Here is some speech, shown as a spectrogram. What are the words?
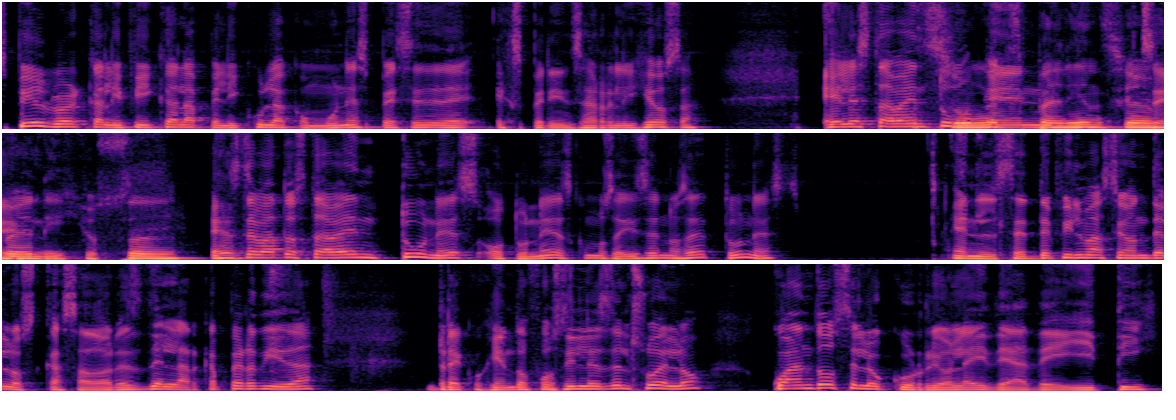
Spielberg califica la película como una especie de experiencia religiosa. Él estaba en Es tu- una en- experiencia sí. religiosa. Este vato estaba en Túnez, o Túnez, como se dice, no sé, Túnez, en el set de filmación de Los Cazadores del Arca Perdida recogiendo fósiles del suelo cuando se le ocurrió la idea de E.T.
